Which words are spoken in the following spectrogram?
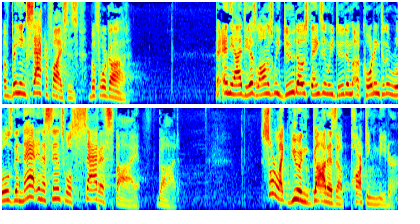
of bringing sacrifices before God. And the idea, as long as we do those things and we do them according to the rules, then that, in a sense, will satisfy God. Sort of like viewing God as a parking meter.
